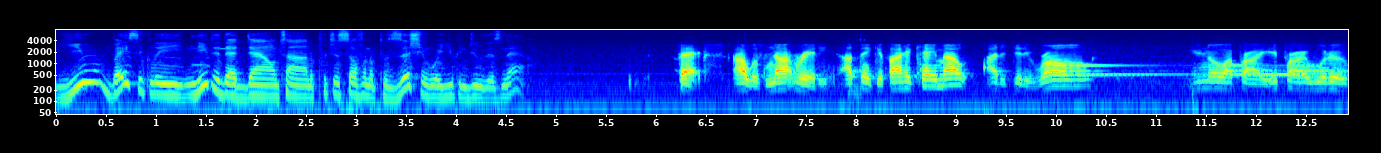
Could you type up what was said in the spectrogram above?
you basically needed that downtime to put yourself in a position where you can do this now. Facts. I was not ready. I think if I had came out, I'd have did it wrong. You know, I probably it probably would have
